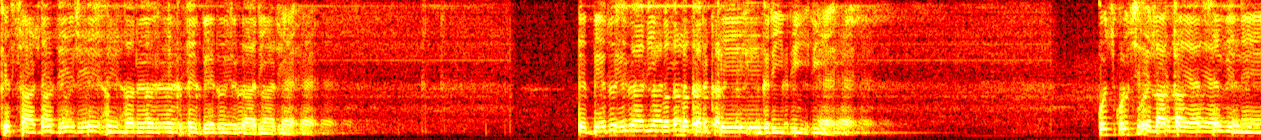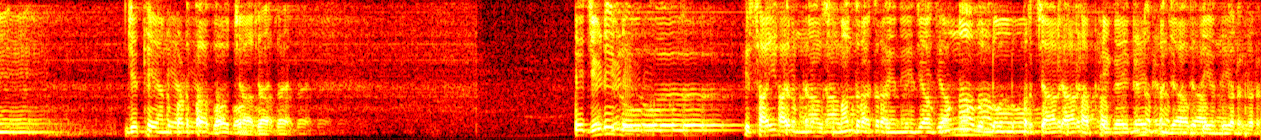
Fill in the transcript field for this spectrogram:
ਕਿ ਸਾਡੇ ਦੇਸ਼ ਦੇ ਅੰਦਰ ਇੱਕ ਤੇ ਬੇਰੁਜ਼ਗਾਰੀ ਹੈ। ਤੇ ਬੇਰੁਜ਼ਗਾਰੀ ਵਧਣ ਕਰਕੇ ਗਰੀਬੀ ਹੈ। ਕੁਝ ਕੁਝ ਇਲਾਕੇ ਐਸੇ ਵੀ ਨੇ ਜਿੱਥੇ ਅਨਪੜਤਾ ਬਹੁਤ ਜ਼ਿਆਦਾ ਹੈ। ਤੇ ਜਿਹੜੇ ਲੋਕ ਈਸਾਈ ਧਰਮ ਨਾਲ ਸੰਬੰਧ ਰੱਖਦੇ ਨੇ ਜਾਂ ਉਹਨਾਂ ਵੱਲੋਂ ਪ੍ਰਚਾਰਕ ਥਾਪੇ ਗਏ ਨੇ ਨਾ ਪੰਜਾਬ ਦੇ ਅੰਦਰ?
